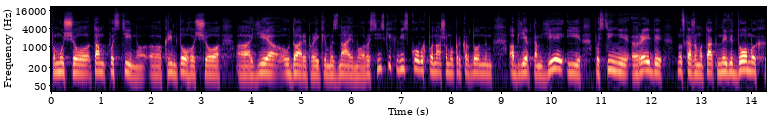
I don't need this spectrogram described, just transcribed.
тому що там постійно, е, крім того, що е, є удари, про які ми знаємо, російських військових по нашому прикордонним об'єктам, є і постійні рейди, ну скажімо так, невідомих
